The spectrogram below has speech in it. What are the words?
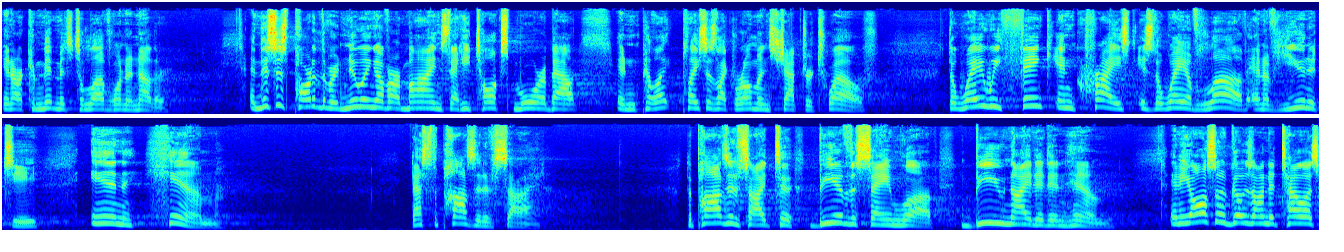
in our commitments to love one another. And this is part of the renewing of our minds that he talks more about in places like Romans chapter 12. The way we think in Christ is the way of love and of unity in him. That's the positive side. The positive side to be of the same love, be united in him. And he also goes on to tell us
